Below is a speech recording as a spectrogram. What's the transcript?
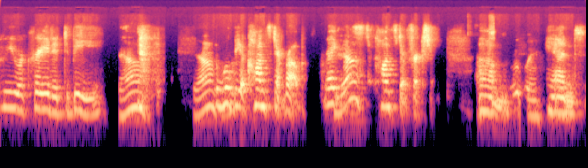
who you were created to be. Yeah. Yeah. it will be a constant rub, right? Yeah. It's constant friction. Um, Absolutely. Um, and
